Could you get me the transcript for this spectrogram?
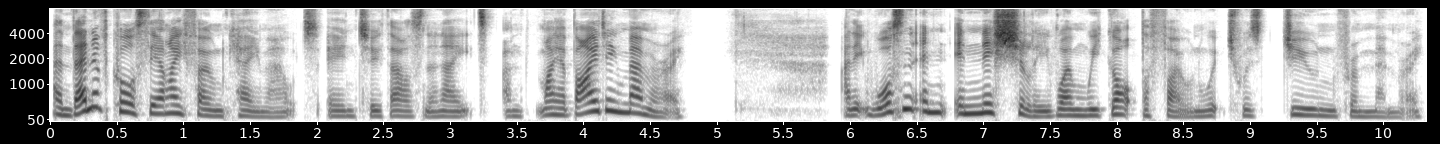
And then, of course, the iPhone came out in 2008, and my abiding memory and it wasn't in initially when we got the phone, which was June from memory.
